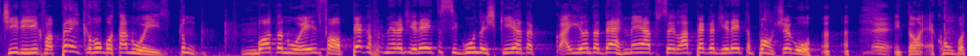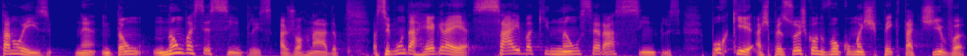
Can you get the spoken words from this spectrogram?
tiririca e fala: peraí que eu vou botar no Waze. Tum, bota no Waze e fala: pega a primeira direita, segunda esquerda, aí anda 10 metros, sei lá, pega a direita, pão, chegou. É. Então é como botar no Waze, né? Então não vai ser simples a jornada. A segunda regra é: saiba que não será simples. Porque as pessoas, quando vão com uma expectativa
